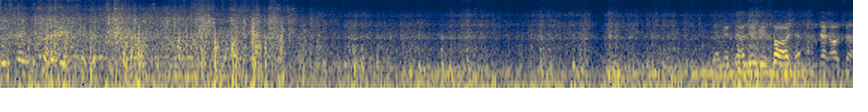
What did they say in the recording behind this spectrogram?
उडते उडते त्या मित्राने रिसॉर्ट आमच्या गावचा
